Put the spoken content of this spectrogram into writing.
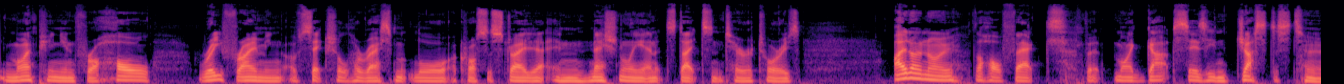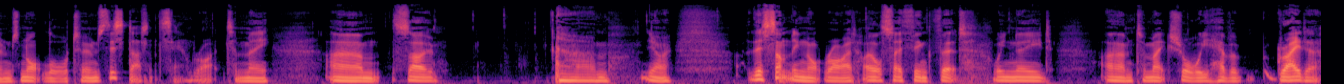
in my opinion, for a whole reframing of sexual harassment law across Australia and nationally and at states and territories. I don't know the whole facts, but my gut says in justice terms, not law terms, this doesn't sound right to me. Um, so, um, you know, there's something not right. I also think that we need um, to make sure we have a greater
